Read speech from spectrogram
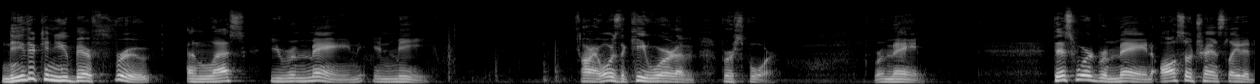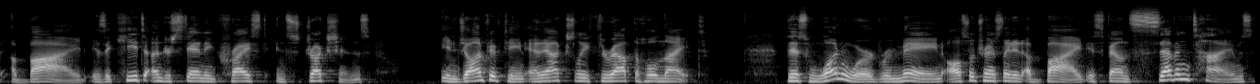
Neither can you bear fruit unless you remain in me. All right, what was the key word of verse 4? Remain. This word remain, also translated abide, is a key to understanding Christ's instructions in John 15 and actually throughout the whole night. This one word, remain, also translated abide, is found seven times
